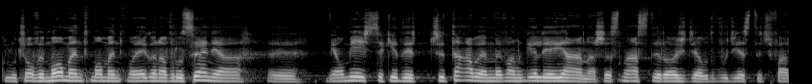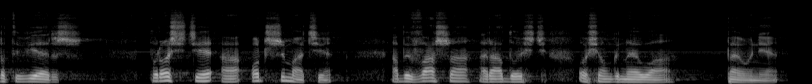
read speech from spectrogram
Kluczowy moment, moment mojego nawrócenia y, miał miejsce, kiedy czytałem Ewangelię Jana, 16 rozdział, 24 wiersz. Proście, a otrzymacie, aby wasza radość osiągnęła pełnię.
